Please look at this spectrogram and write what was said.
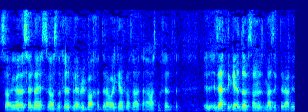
So you're going to say, no, you have to ask Mechilif from every bachar. Did I wake you up last night? I asked Mechilif. Is, is that the get of someone who's mazik the rabbi?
